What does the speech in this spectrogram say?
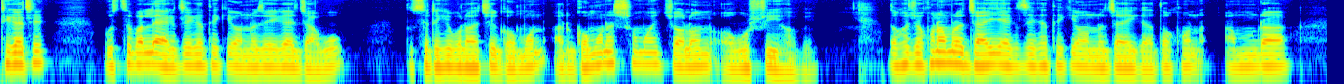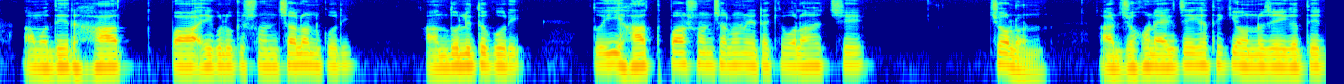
ঠিক আছে? বুঝতে পারলে এক জায়গা থেকে অন্য জায়গায় যাব। তো সেটাকে বলা হচ্ছে গমন। আর গমনের সময় চলন অবশ্যই হবে। দেখো, যখন আমরা যাই এক জায়গা থেকে অন্য জায়গা, তখন আমরা আমাদের হাত, পা এগুলোকে সঞ্চালন করি, আন্দোলিত করি। তো এই হাত, পা সঞ্চালন এটাকে বলা হচ্ছে চলন। আর যখন এক জায়গা থেকে অন্য জায়গাতে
